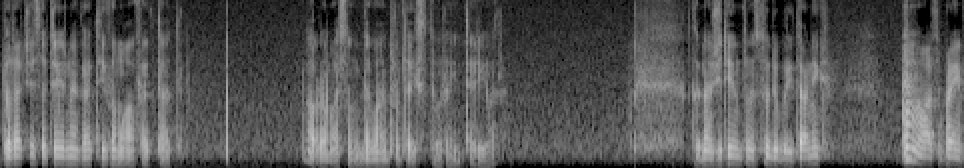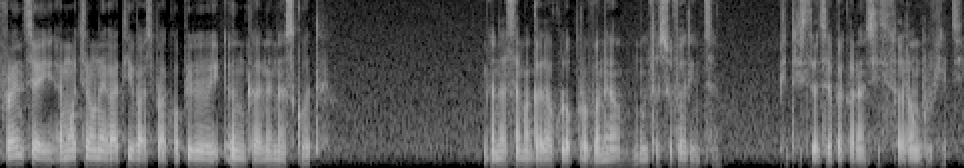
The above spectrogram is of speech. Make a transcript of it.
Toate aceste trei negative m-au afectat. Au rămas undeva într-o textură interioară. Când am citit într-un studiu britanic asupra influenței emoțiilor negative asupra copilului încă nenăscut, mi-am dat seama că de acolo provenea multă suferință și tristețe pe care am simțit-o de lungul vieții.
